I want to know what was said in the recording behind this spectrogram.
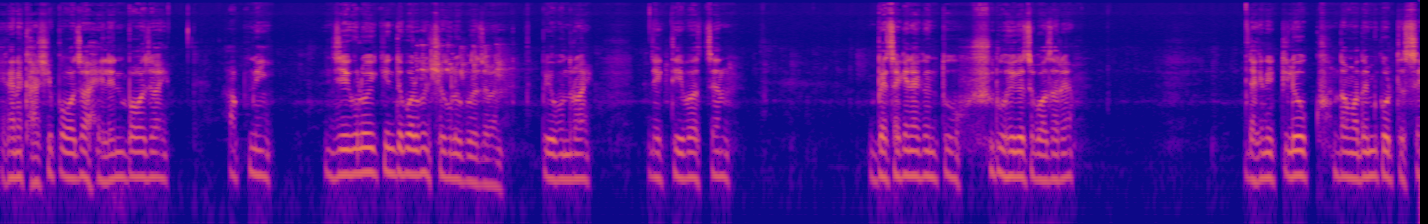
এখানে খাসি পাওয়া যায়, হেলেন পাওয়া যায়। আপনি যেগুলোই কিনতে পারবেন সেগুলোই পেয়ে যাবেন। প্রিয় বন্ধুরা, দেখতেই পাচ্ছেন, বেচা কিনা কিন্তু শুরু হয়ে গেছে বাজারে। দেখেন একটি লোক দামাদামি করতেছে।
